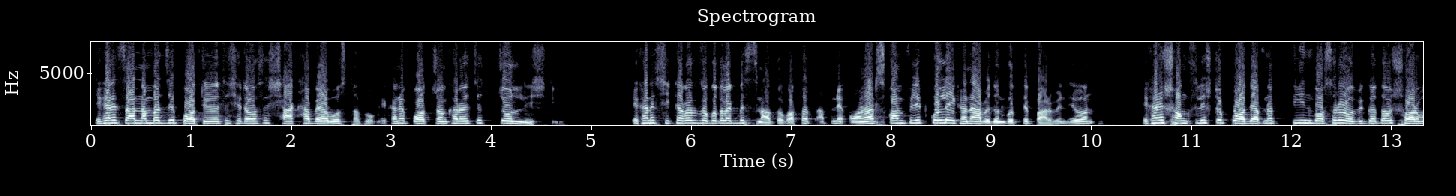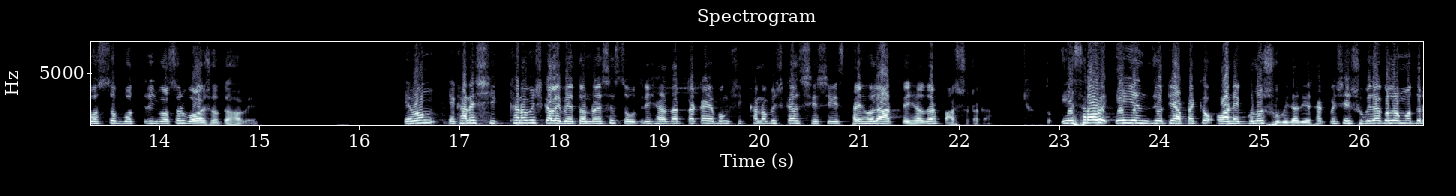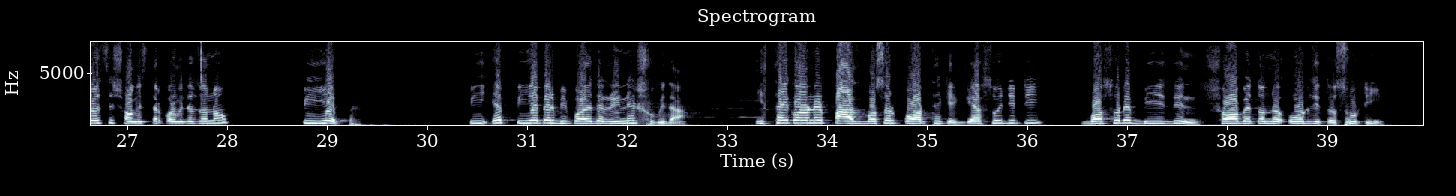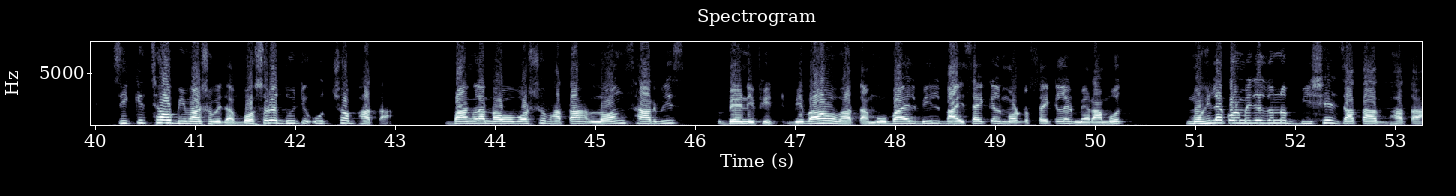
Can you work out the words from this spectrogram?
এখানে চার নাম্বার যে পদটি রয়েছে সেটা হচ্ছে শাখা ব্যবস্থাপক। এখানে পদ সংখ্যা রয়েছে চল্লিশটি। এখানে শিক্ষাগত যোগ্যতা লাগবে স্নাতক। অর্থাৎ আপনি অনার্স কমপ্লিট করলে এখানে আবেদন করতে পারবেন এবং এখানে সংশ্লিষ্ট পদে আপনার তিন বছরের অভিজ্ঞতা সর্বোচ্চ বত্রিশ বছর বয়স হতে হবে। এবং এখানে শিক্ষানবিশকালে বেতন রয়েছে চৌত্রিশ হাজার টাকা এবং শিক্ষানবিশকাল শেষে স্থায়ী হলে আটত্রিশ হাজার পাঁচশো টাকা। তো এছাড়াও এই এনজিওটি আপনাকে অনেকগুলো সুবিধা দিয়ে থাকবে। সেই সুবিধাগুলোর মধ্যে রয়েছে সংস্থার কর্মীদের জন্য পিএফ। পিএফ পিএফ এর বিপরীতে ঋণের সুবিধা। স্থায়ীকরণের পাঁচ বছর পর থেকে গ্যাসুইডিটি বছরে বিশ দিন স্ববেতনে অর্জিত ছুটি, চিকিৎসা ও বীমা সুবিধা, বছরে দুইটি উৎসব ভাতা, বাংলা নববর্ষ ভাতা লং সার্ভিস বেনিফিট বিবাহ ভাতা মোবাইল বিল বাইসাইকেল মোটরসাইকেলের মেরামত, মহিলা কর্মীদের জন্য বিশেষ যাতায়াত ভাতা,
